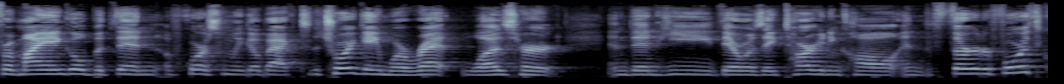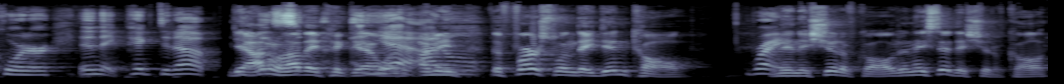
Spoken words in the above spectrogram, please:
from my angle. But then, of course, when we go back to the Troy game where Rhett was hurt, and then he there was a targeting call in the third or fourth quarter, and then they picked it up. Yeah, I don't know how they picked that yeah, one. I, I mean, the first one they didn't call. Right. And then they should have called, and they said they should have called.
